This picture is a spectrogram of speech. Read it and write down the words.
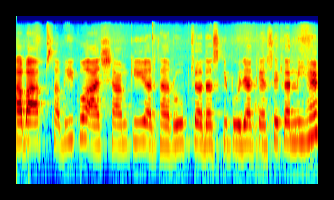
अब आप सभी को आज शाम की, अर्थात रूप चौदस की पूजा कैसे करनी है?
